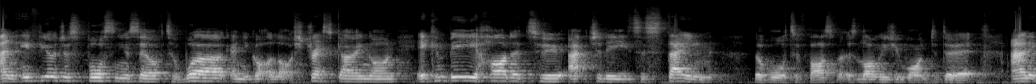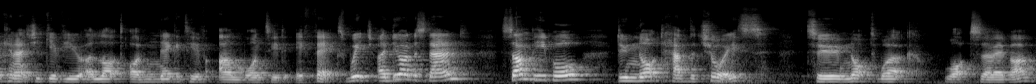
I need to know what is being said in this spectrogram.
And if you're just forcing yourself to work and you've got a lot of stress going on it can be harder to actually sustain the water fast for as long as you want to do it. And it can actually give you a lot of negative unwanted effects which I do understand. Some people do not have the choice to not work whatsoever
